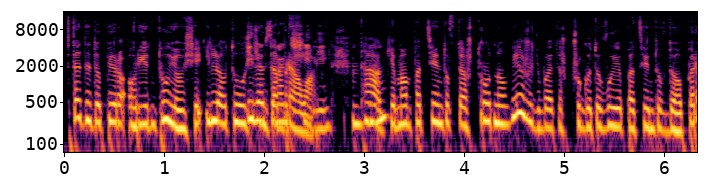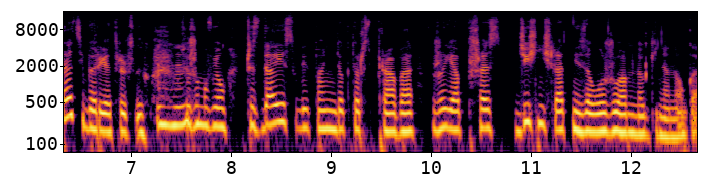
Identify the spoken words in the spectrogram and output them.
Wtedy dopiero orientują się, ile otyłość Ile im zabrała. tracili. Mhm. Tak, ja mam pacjentów, to aż trudno uwierzyć, bo ja też przygotowuję pacjentów do operacji bariatrycznych, którzy mówią, czy zdaje sobie pani doktor sprawę, że ja przez 10 lat nie założyłam nogi na nogę.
